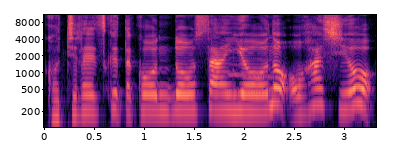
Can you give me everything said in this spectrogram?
こちらで作った近藤さん用のお箸を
